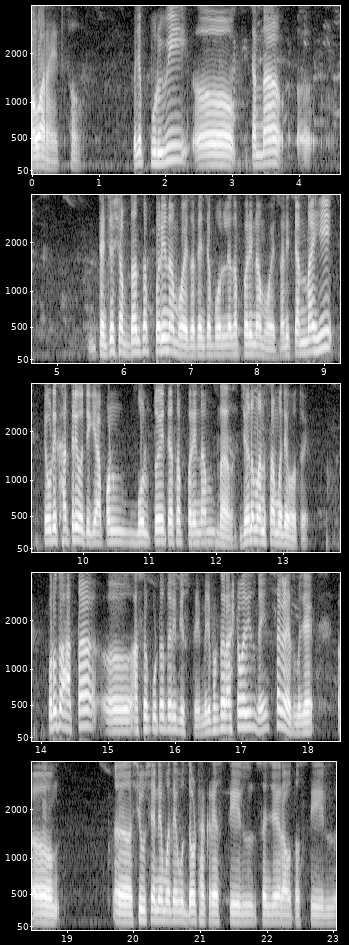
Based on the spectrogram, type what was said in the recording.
पवार आहेत. हो. म्हणजे पूर्वी त्यांना त्यांच्या शब्दांचा परिणाम व्हायचा त्यांच्या बोलण्याचा परिणाम व्हायचा आणि त्यांनाही तेवढी खात्री होती की आपण बोलतोय त्याचा परिणाम जनमानसामध्ये होतोय. परंतु आता असं कुठंतरी दिसतंय. म्हणजे फक्त राष्ट्रवादीच नाही सगळ्याच. म्हणजे शिवसेनेमध्ये उद्धव ठाकरे असतील संजय राऊत असतील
